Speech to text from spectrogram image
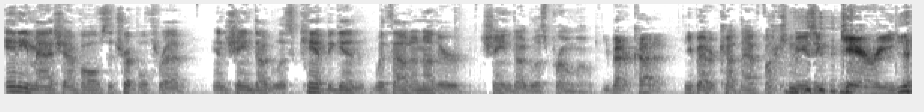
any match that involves the triple threat and Shane Douglas can't begin without another Shane Douglas promo. you better cut it. You better cut that fucking music, Gary. Yeah.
